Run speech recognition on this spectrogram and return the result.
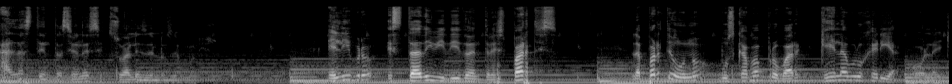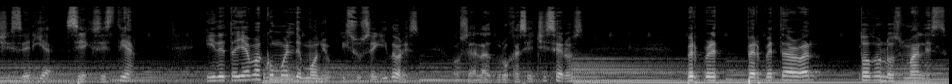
a las tentaciones sexuales de los demonios. El libro está dividido en tres partes. La parte 1 buscaba probar que la brujería o la hechicería sí existía, y detallaba cómo el demonio y sus seguidores, o sea las brujas y hechiceros, perpetraban todos los males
